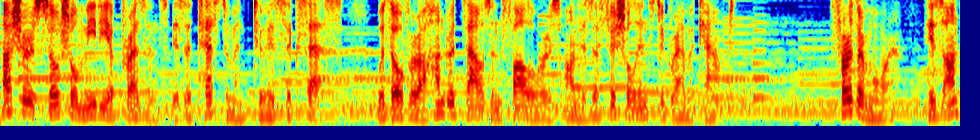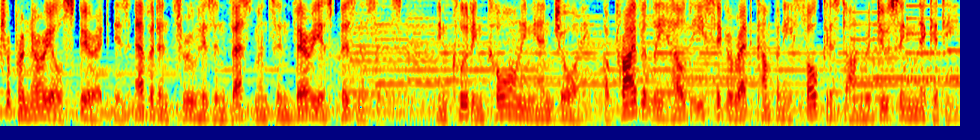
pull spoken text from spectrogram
Usher's social media presence is a testament to his success, with over 100,000 followers on his official Instagram account. Furthermore, his entrepreneurial spirit is evident through his investments in various businesses, including co-owning NJOY, a privately held e-cigarette company focused on reducing nicotine.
